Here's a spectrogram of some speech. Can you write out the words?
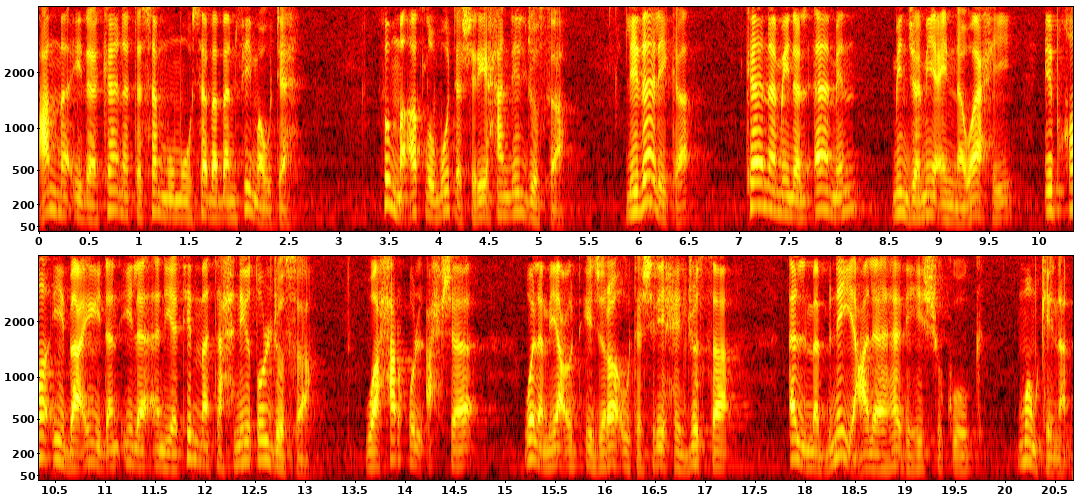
عما إذا كان التسمم سببا في موته. ثم أطلب تشريحا للجثة. لذلك كان من الآمن من جميع النواحي إبقائي بعيدا إلى أن يتم تحنيط الجثة وحرق الأحشاء ولم يعد إجراء تشريح الجثة المبني على هذه الشكوك ممكنا.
